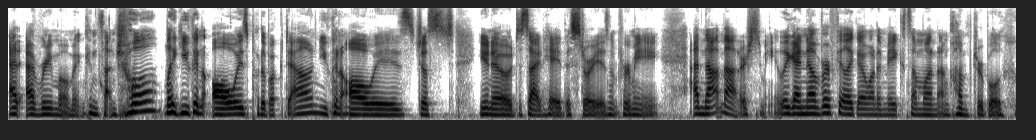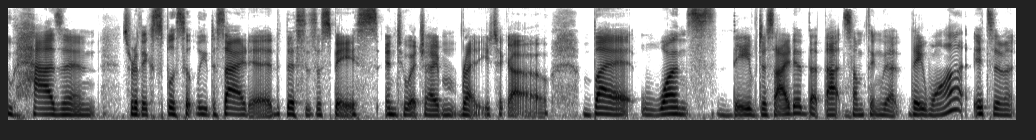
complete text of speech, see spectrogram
at every moment consensual. Like you can always put a book down. You can mm-hmm. always just, you know, decide, hey, this story isn't for me. And that matters to me. Like I never feel like I want to make someone uncomfortable who hasn't sort of explicitly decided this is a space into which I'm ready to go. But once they've decided that that's something that they want, it's an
